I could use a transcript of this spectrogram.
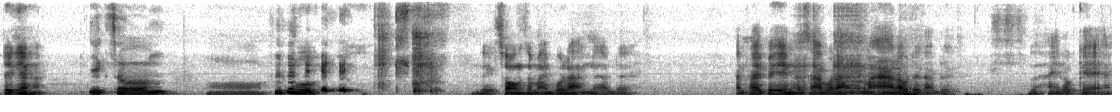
เด็กเนี่ยครับเด็กสองอ๋อโอ้เด็กสองสมัยโบราณนะครับเด้อกันไผไปเห็นภาษาโบราณมาหาเราเด้อครับเด้อเพื่อให้เราแก่ให้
